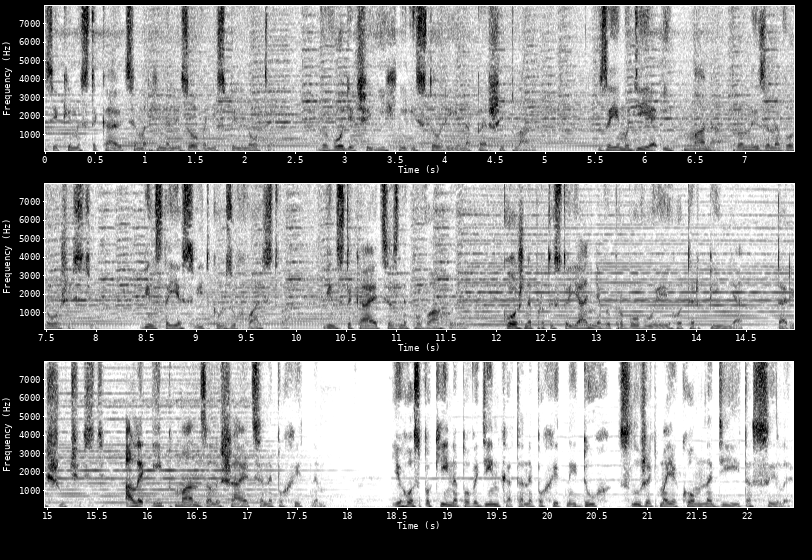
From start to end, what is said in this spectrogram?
з якими стикаються маргіналізовані спільноти, виводячи їхні історії на перший план. Взаємодія Іпмана пронизана ворожістю. Він стає свідком зухвальства, він стикається з неповагою. Кожне протистояння випробовує його терпіння та рішучість. Але Іпман залишається непохитним. Його спокійна поведінка та непохитний дух служать маяком надії та сили.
